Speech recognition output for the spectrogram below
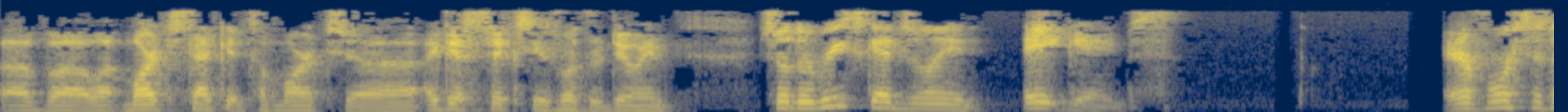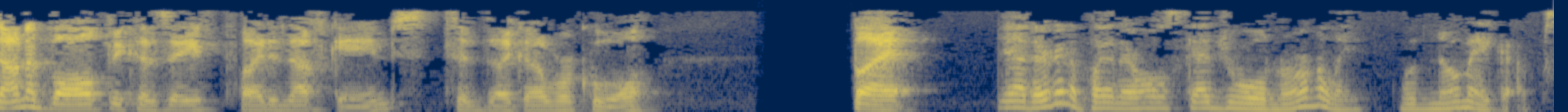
of uh, what March second to March, uh, I guess six is what they're doing. So they're rescheduling eight games. Air Force is not involved because they've played enough games to be like, oh, we're cool. But Yeah, they're going to play their whole schedule normally with no makeups.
